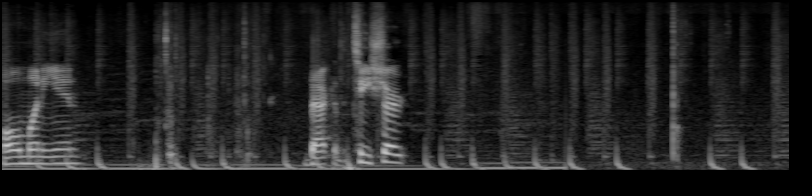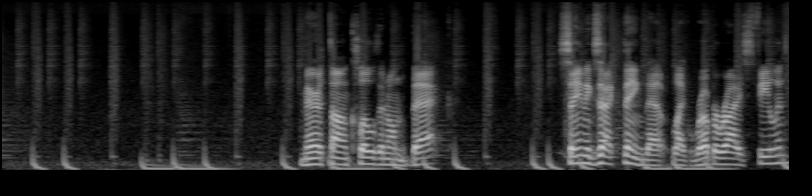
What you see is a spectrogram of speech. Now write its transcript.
all money in. Back of the t-shirt. Marathon clothing on the back. Same exact thing, that like rubberized feeling.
